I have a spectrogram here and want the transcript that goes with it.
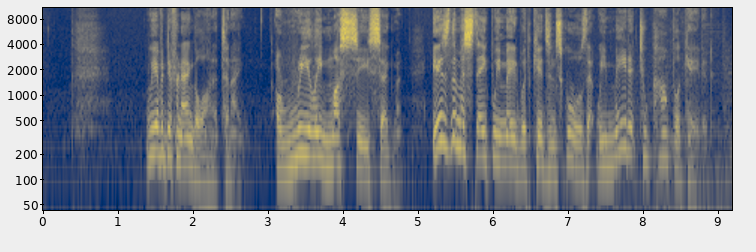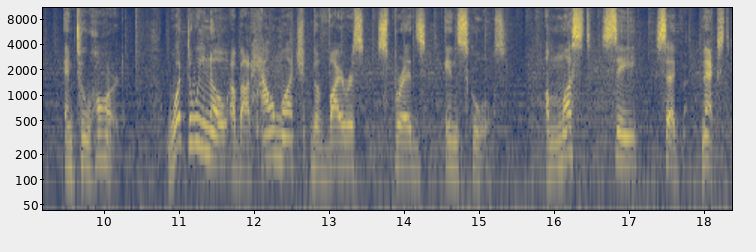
We have a different angle on it tonight a really must see segment. Is the mistake we made with kids in schools that we made it too complicated and too hard? What do we know about how much the virus spreads in schools? A must see segment. Next.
